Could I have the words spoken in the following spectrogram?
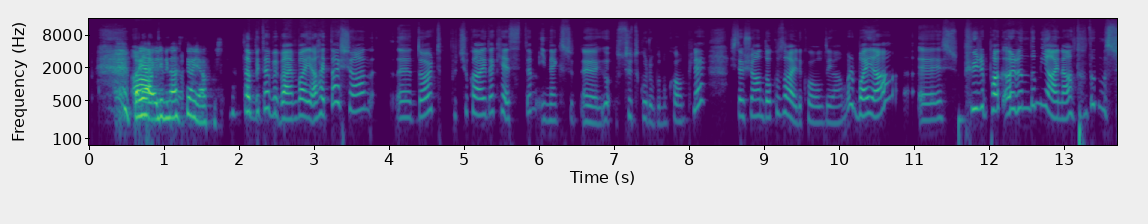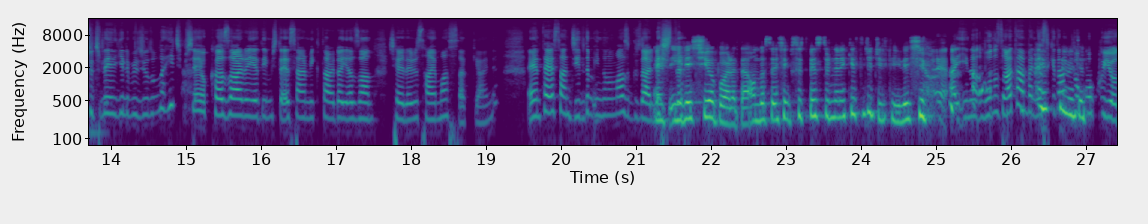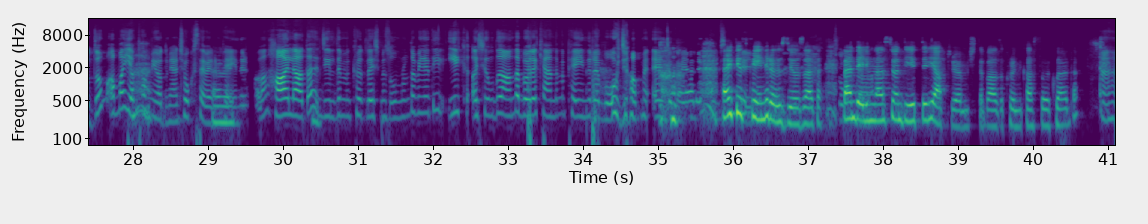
Bayağı A, bir dakika. eliminasyon yapmışsın. Tabii, tabii, ben bayağı hatta şu an, eee, 4,5 ayda kestim inek süt yo süt grubunu komple. İşte, şu an 9 aylık oldu Yağmur. Bayağı, eee, ş pür pak arındım yani, anladın mı? Sütle ilgili vücudumda hiçbir şey yok. Kazara yediğim, işte, eser miktarda yazan şeyleri saymazsak yani. Enteresan, cildim inanılmaz Evet, güzelleşti. iyileşiyor bu arada. Onu da söyleyecektim. Süt süt ürünlerini kesince cilt iyileşiyor. Eee, ay, inan bunu zaten ben eskiden çok okuyordum ama yapamıyordum. Yani, çok severim Evet. peynir falan. Hâlâ da cildimin kötüleşmesi umurumda bile değil. İlk aşıldığı anda, böyle, kendimi peynire boğacağım en çok hayal ettiğim şey Herkes peynir. peynir özlüyor zaten. Çok Ben de eliminasyon diyetleri yaptırıyorum, işte, bazı kronik hastalıklarda.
